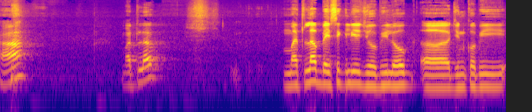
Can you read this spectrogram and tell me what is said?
हाँ मतलब मतलब बेसिकली जो भी लोग जिनको भी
